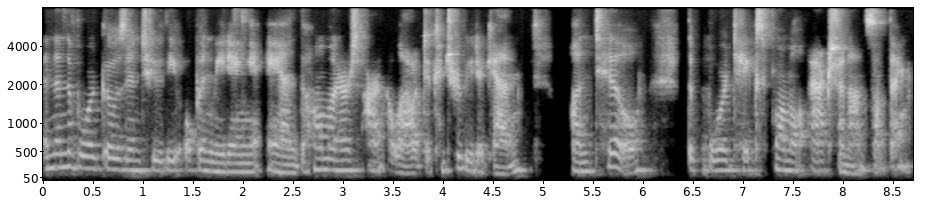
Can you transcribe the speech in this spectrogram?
And then the board goes into the open meeting, and the homeowners aren't allowed to contribute again until the board takes formal action on something.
